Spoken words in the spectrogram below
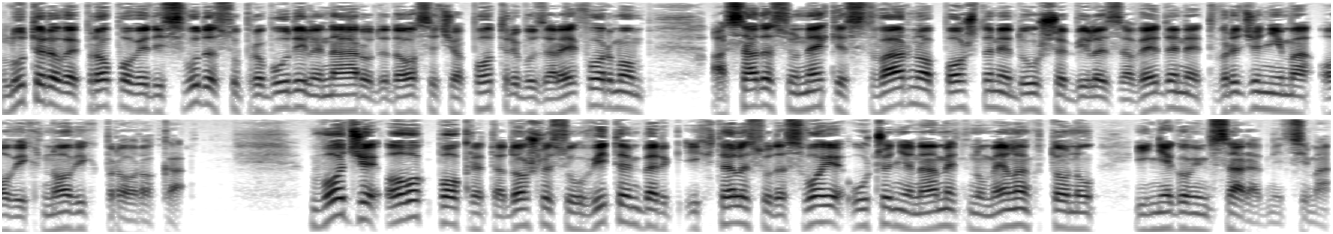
Luterove propovedi svuda su probudile narod da osjeća potrebu za reformom, a sada su neke stvarno poštene duše bile zavedene tvrđenjima ovih novih proroka. Vođe ovog pokreta došle su u Wittenberg i htele su da svoje učenje nametnu Melanktonu i njegovim saradnicima.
